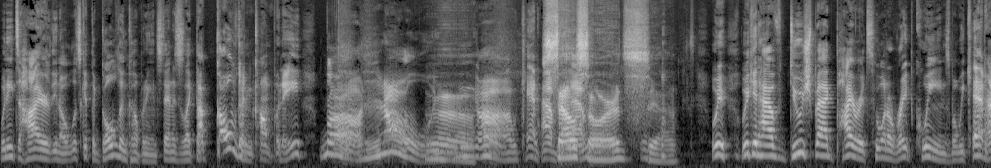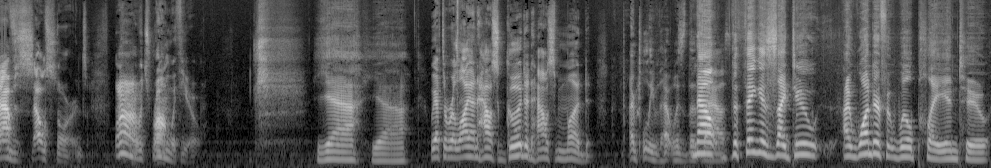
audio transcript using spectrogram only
we need to hire, you know, let's get the Golden Company." And Stannis is like, "The Golden Company? Oh, no, Ugh, we can't have Sell them. swords, yeah. We we can have douchebag pirates who want to rape queens, but we can't have cell swords. Oh, what's wrong with you? Yeah, yeah. We have to rely on House Good and House Mud. I believe that was the Now house. the thing is, I do. I wonder if it will play into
